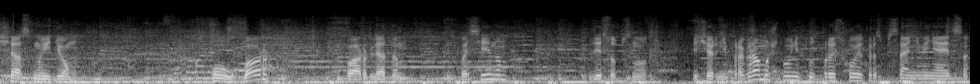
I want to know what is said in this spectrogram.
Сейчас мы идем в пул-бар бар рядом с бассейном. Здесь, собственно, вот вечерние программы, что у них тут происходит, расписание меняется.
